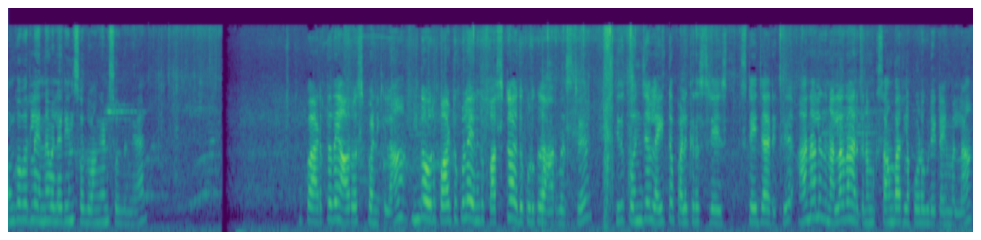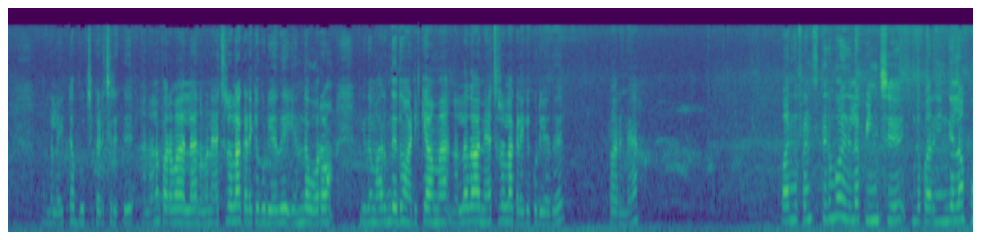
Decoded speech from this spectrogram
உங்கள் ஊரில் என்ன வெள்ளரின்னு சொல்லுவாங்கன்னு சொல்லுங்கள் இப்போ அடுத்ததை ஹார்வெஸ்ட் பண்ணிக்கலாம். இந்த ஒரு பாட்டுக்குள்ளே எனக்கு ஃபஸ்ட்டாக அது கொடுக்குற ஹார்வெஸ்ட்டு இது கொஞ்சம் லைட்டாக பழுக்கிற ஸ்டேஜ் ஸ்டேஜாக இருக்குது ஆனாலும் இது நல்லா தான் இருக்குது நமக்கு சாம்பாரில் போடக்கூடிய டைம் எல்லாம். பாருங்கள் லைட்டாக பூச்சி கடிச்சிருக்கு. ஆனாலும் பரவாயில்ல. நம்ம நேச்சுரலாக கிடைக்கக்கூடியது எந்த உரம் இது மருந்து எதுவும் அடிக்காமல் நல்லதாக நேச்சுரலாக கிடைக்கக்கூடியது. பாருங்கள் பாருங்கள் ஃப்ரெண்ட்ஸ் திரும்பவும் இதில் பிஞ்சு இங்கே பாருங்கள் இங்கெல்லாம் பூ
